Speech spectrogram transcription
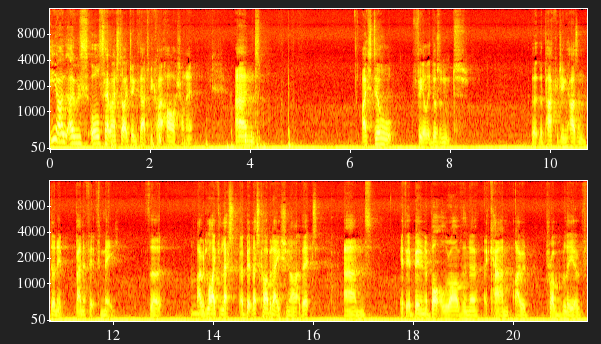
You know, I, I was all set when I started drinking that to be quite harsh on it, and I still feel it doesn't. That the packaging hasn't done it benefit for me. That I would like less, a bit less carbonation out of it, and if it had been in a bottle rather than a, a can, I would probably have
